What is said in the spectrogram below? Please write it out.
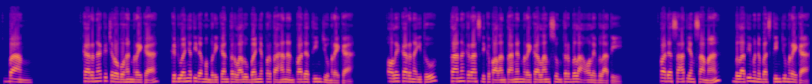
Bang! Karena kecerobohan mereka, keduanya tidak memberikan terlalu banyak pertahanan pada tinju mereka. Oleh karena itu, tanah keras di kepalan tangan mereka langsung terbelah oleh belati. Pada saat yang sama, belati menebas tinju mereka,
